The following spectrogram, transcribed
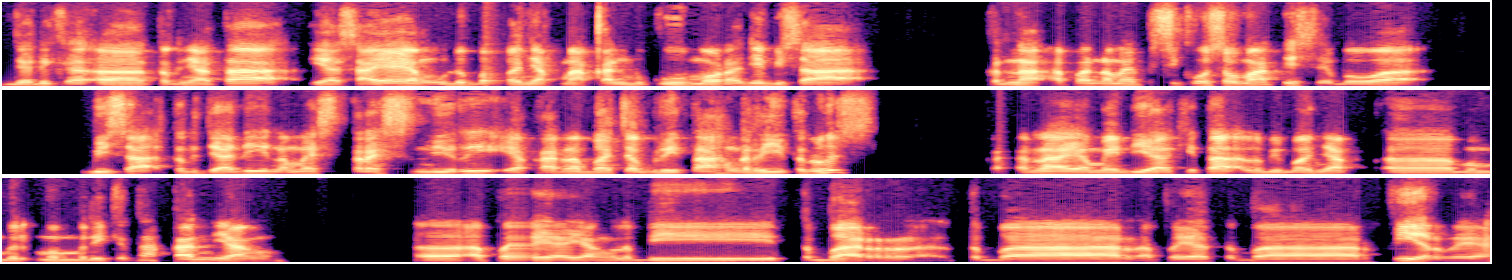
jadi uh, ternyata ya saya yang udah banyak makan buku humor aja bisa kena apa namanya psikosomatis ya bahwa bisa terjadi namanya stres sendiri ya karena baca berita ngeri terus karena yang media kita lebih banyak uh, memberi, memberi kitakan yang uh, apa ya yang lebih tebar tebar apa ya tebar fear ya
